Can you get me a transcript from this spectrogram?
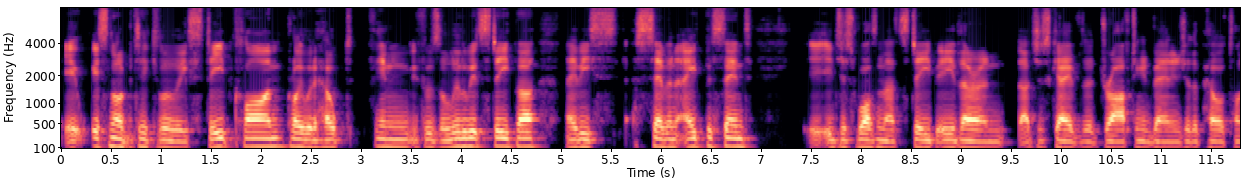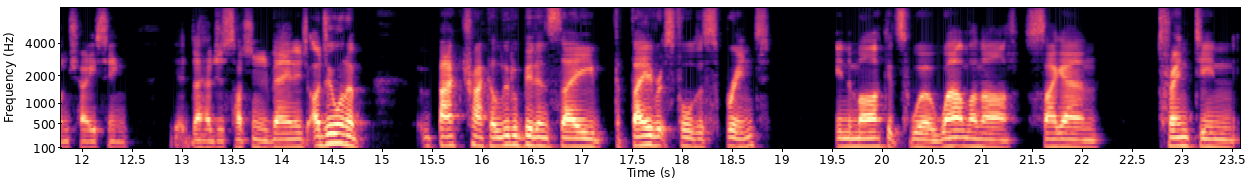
It, it's not a particularly steep climb. Probably would have helped him if it was a little bit steeper, maybe seven, eight percent. It just wasn't that steep either, and that just gave the drafting advantage of the peloton chasing. They had just such an advantage. I do want to backtrack a little bit and say the favourites for the sprint in the markets were Wout van Aert, Sagan, Trentin.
